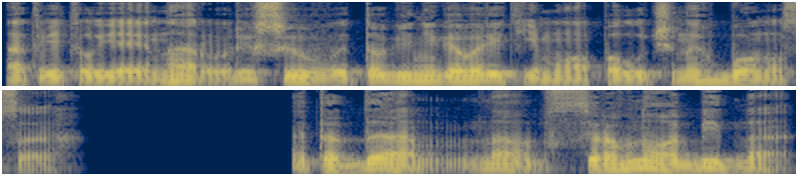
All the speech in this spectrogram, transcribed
ответил я Инару, решив в итоге не говорить ему о полученных бонусах. «Это да, но все равно обидно».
